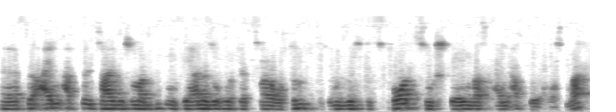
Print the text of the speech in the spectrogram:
äh, für einen Apfel zeige ich schon mal gut und gerne so ungefähr 2,50 Euro, um sich das vorzustellen, was ein Apfel ausmacht.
